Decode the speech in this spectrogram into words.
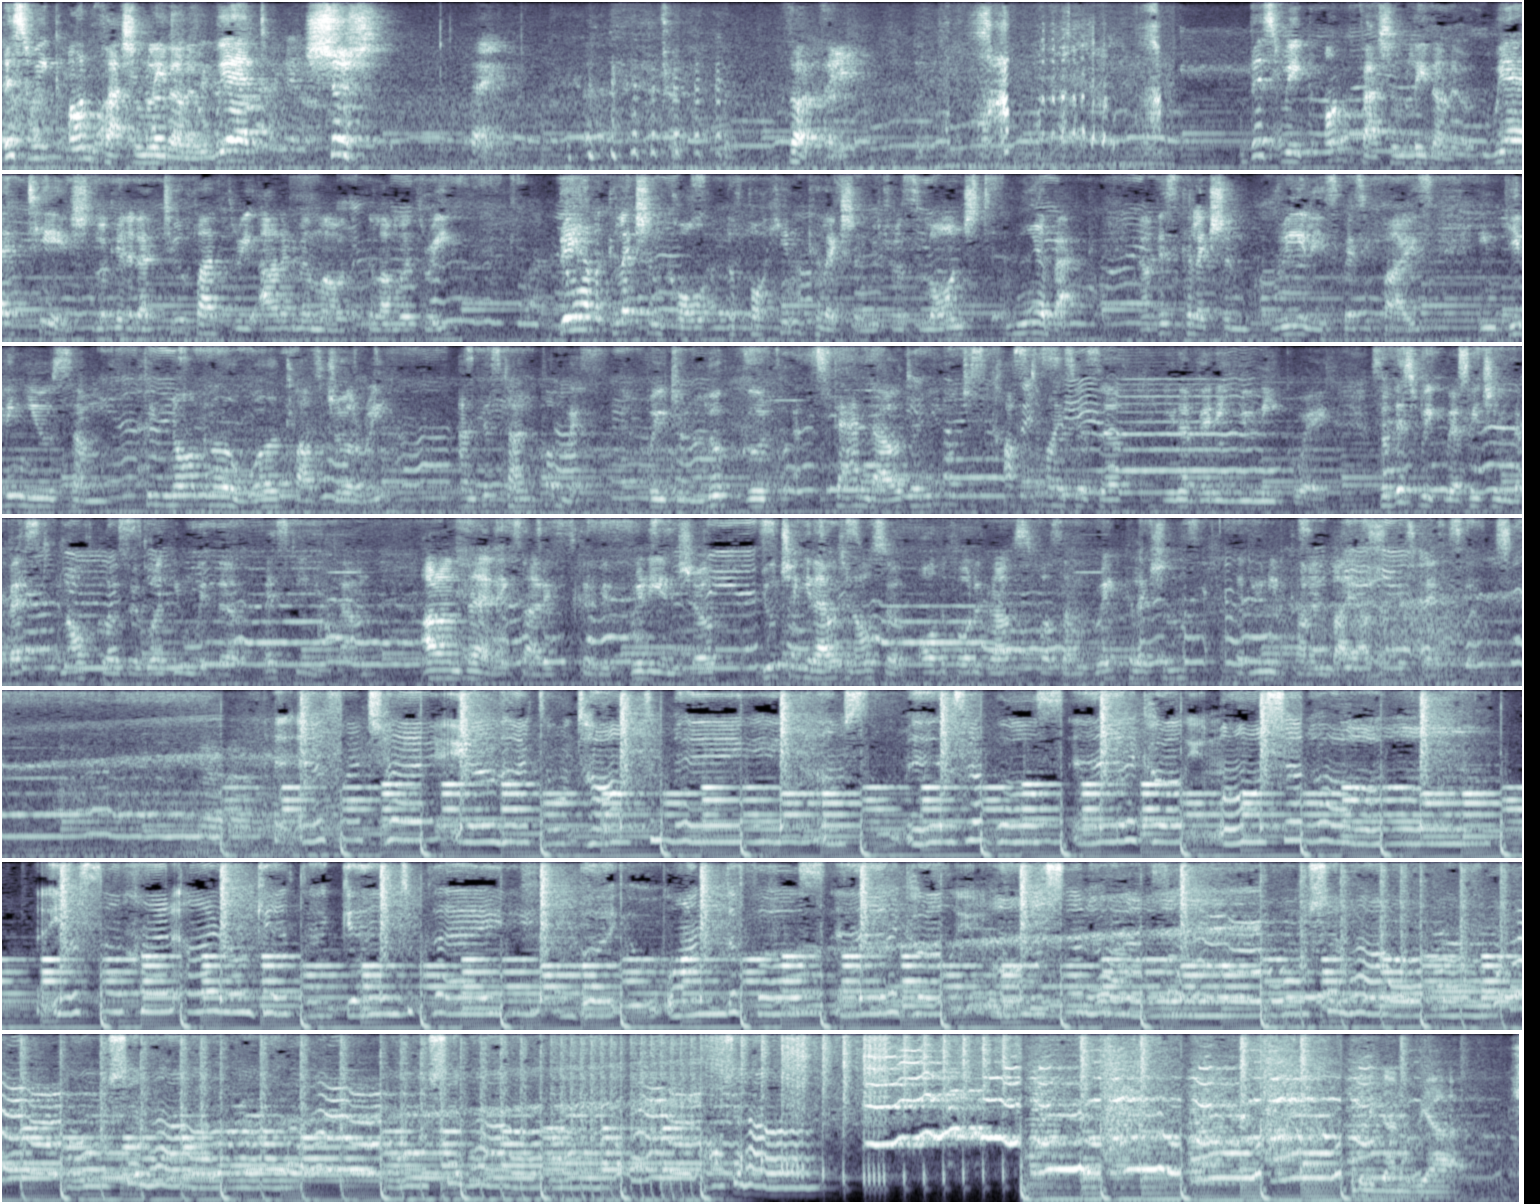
This week on Fashionably Danu, we at Shush. Hey. Sorry. This week on Fashionably Danu, we are at Tiesh, located at 253 RNM Mouth, Colombo 3. They have a collection called the For Him collection, which was launched near back. Now, this collection really specifies in giving you some phenomenal world-class jewelry, and this time for men, for you to look good, and stand out, and you know just customize yourself in a very unique way. So this week we are featuring the best, and of course we're working with the best team in town. Aranta and Exarix. It's going to be a brilliant show. Do check it out and also all the photographs for some great collections that you need to come and buy out of this place as well.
